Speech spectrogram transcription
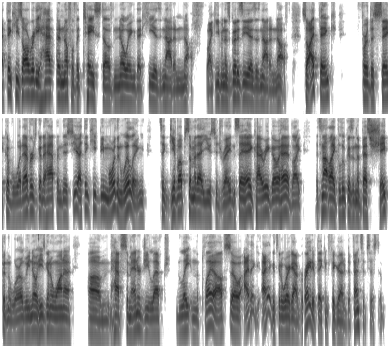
I think he's already had enough of a taste of knowing that he is not enough. Like even as good as he is, is not enough. So I think for the sake of whatever's going to happen this year, I think he'd be more than willing to give up some of that usage rate and say, "Hey, Kyrie, go ahead." Like it's not like Luka's in the best shape in the world. We know he's going to want to um, have some energy left late in the playoffs. So I think I think it's going to work out great if they can figure out a defensive system.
